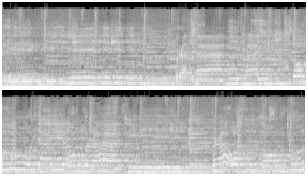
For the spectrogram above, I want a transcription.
ยหลีกหนีประชามีภัยทรงผู้ใจองค์ราชินี พระองค์ทรงชุด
